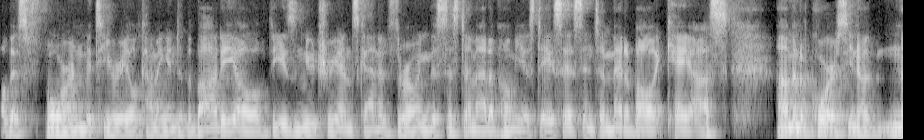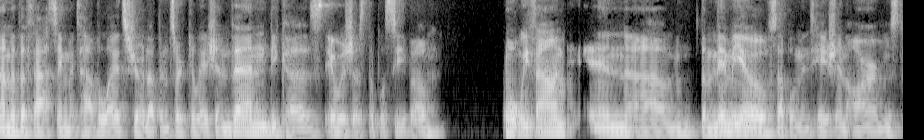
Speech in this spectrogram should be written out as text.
all this foreign material coming into the body, all of these nutrients kind of throwing the system out of homeostasis into metabolic chaos. Um, and of course, you know, none of the fasting metabolites showed up in circulation then because it was just the placebo. What we found in um, the Mimio supplementation arms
